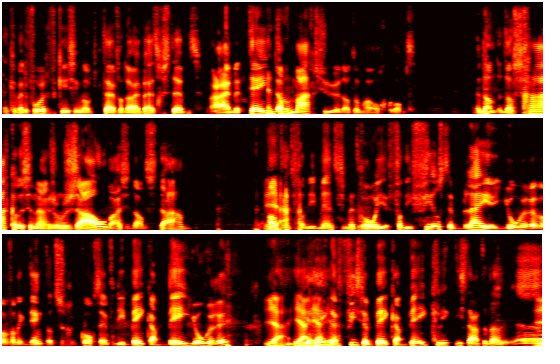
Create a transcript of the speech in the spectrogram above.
ik heb bij de vorige verkiezingen op de Partij van de Arbeid gestemd. Maar meteen En dat maagzuur dat omhoog komt. En dan, dan schakelen ze naar zo'n zaal waar ze dan staan. Ja. Altijd van die mensen met rode, van die veelste blije jongeren waarvan ik denk dat ze gekocht zijn. Van die BKB-jongeren. Ja, ja, die ja, hele ja. vieze BKB-klik, die staat er dan eh,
